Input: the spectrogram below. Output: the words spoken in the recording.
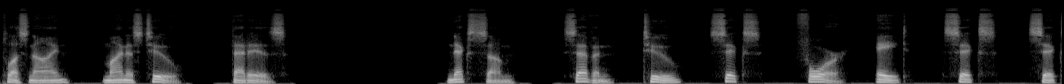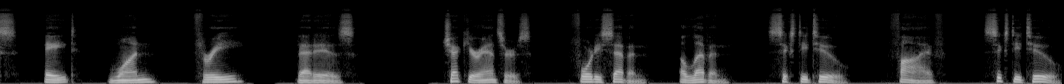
plus 9, minus 2, that is. Next sum. 7, 2, 6, 4, 8, 6, 6, 8, 1, 3, that is. Check your answers 47, 11, 62, 5, 62,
